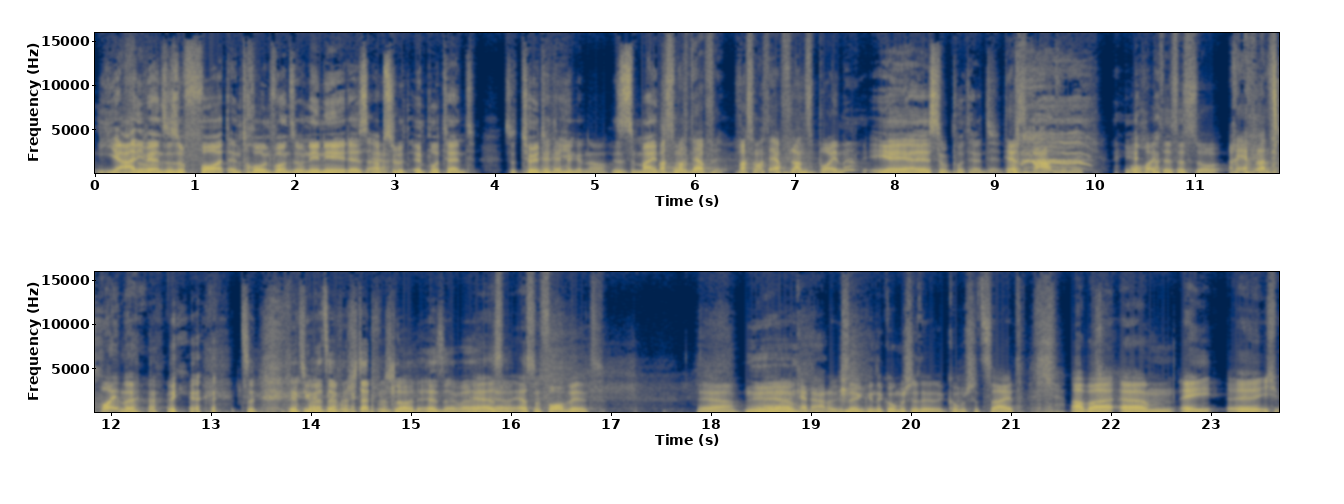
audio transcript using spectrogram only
Ja, die So. wären so sofort entthront worden, so, nee, nee, der ist Ja. absolut impotent. So tötet Ja, ihn. genau. Das ist mein Was Thron. macht er? Was macht er? Er pflanzt Bäume? Ja, ja, der ist so potent. Der ist wahnsinnig. Oh, heute ist es so. Ach, er pflanzt Bäume. Der Typ hat seinen Verstand verschlagen. Er ist einfach, er, ist, ja. er ist ein Vorbild. Ja, Ja, ja, ja. keine Ahnung, ist irgendwie eine komische, komische Zeit. Aber ähm, ey, äh, ich,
